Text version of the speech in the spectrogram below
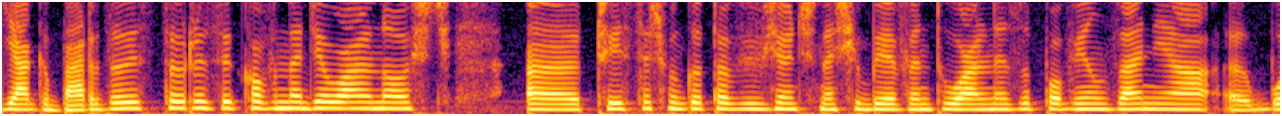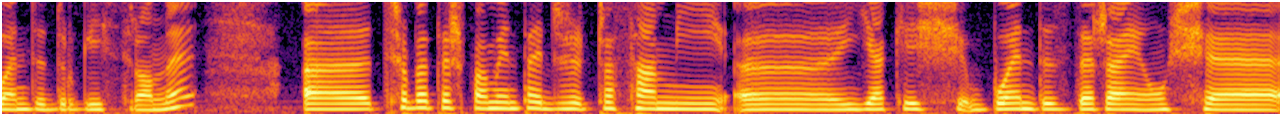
jak bardzo jest to ryzykowna działalność, y, czy jesteśmy gotowi wziąć na siebie ewentualne zobowiązania, y, błędy drugiej strony. E, Trzeba też pamiętać, że czasami e, jakieś błędy zdarzają się, e,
